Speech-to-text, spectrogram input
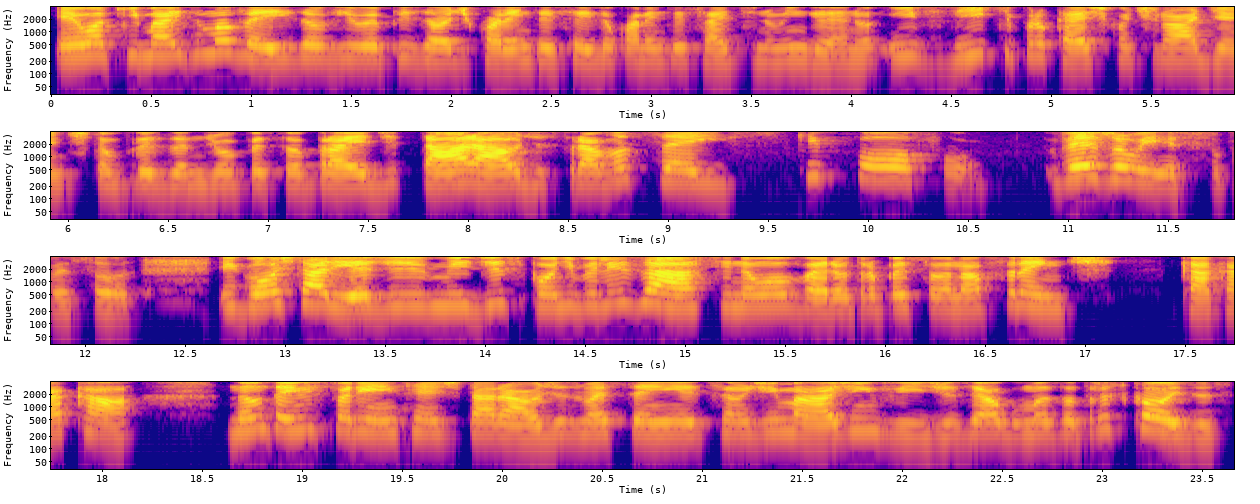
Eu aqui mais uma vez ouvi o episódio 46 ou 47, se não me engano, e vi que pro cast continuar adiante estão precisando de uma pessoa para editar áudios para vocês. Que fofo! Vejam isso, pessoas. E gostaria de me disponibilizar se não houver outra pessoa na frente. KKK. Não tenho experiência em editar áudios, mas tenho edição de imagem, vídeos e algumas outras coisas.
